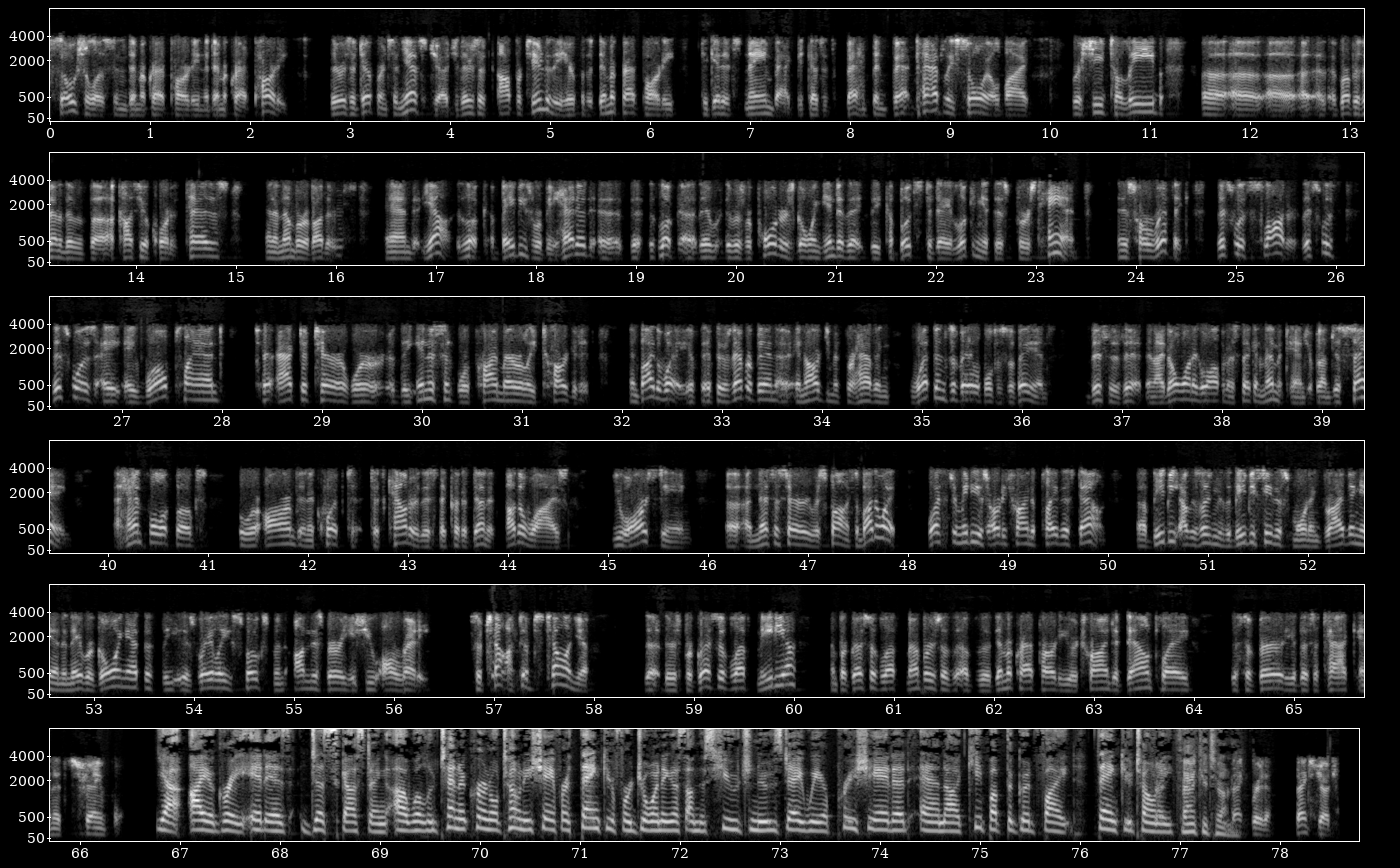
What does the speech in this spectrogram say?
socialists in the Democrat Party and the Democrat Party there is a difference. And yes, Judge, there's an opportunity here for the Democrat Party to get its name back because it's been badly soiled by Rashid Tlaib, uh, uh, uh, uh Representative uh, Ocasio Cortez, and a number of others. And yeah, look, babies were beheaded. Uh, the, look, uh, there, there was reporters going into the, the kibbutz today looking at this firsthand. And it's horrific. This was slaughter. This was this was a, a well planned act of terror where the innocent were primarily targeted. And by the way, if, if there's ever been a, an argument for having weapons available to civilians, this is it. And I don't want to go off on a Second Amendment tangent, but I'm just saying a handful of folks who were armed and equipped to, to counter this, they could have done it. Otherwise, you are seeing a necessary response. And by the way, Western media is already trying to play this down. Uh, BB, I was listening to the BBC this morning, driving in, and they were going at the, the Israeli spokesman on this very issue already. So tell, I'm just telling you that there's progressive left media and progressive left members of the, of the Democrat Party who are trying to downplay the severity of this attack, and it's shameful. Yeah, I agree. It is disgusting. Uh, well, Lieutenant Colonel Tony Shaffer, thank you for joining us on this huge news day. We appreciate it and uh, keep up the good fight. Thank you, Tony. Thank you, Tony. Thank you, Rita. Thanks, Judge.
